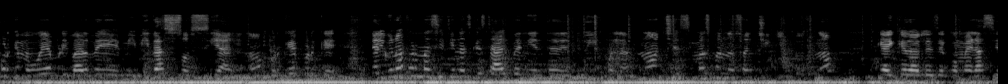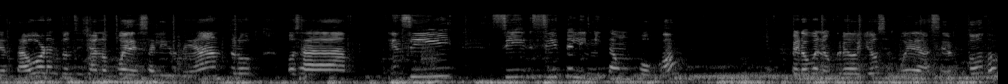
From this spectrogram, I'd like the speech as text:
porque me voy a privar de mi vida social, ¿no? ¿Por qué? Porque de alguna forma sí tienes que estar al pendiente de tu hijo en las noches y más cuando son chiquitos, ¿no? Que hay que darles de comer a cierta hora, entonces ya no puedes salir de antro. O sea, en sí, sí, sí te limita un poco, pero bueno, creo yo se puede hacer todo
